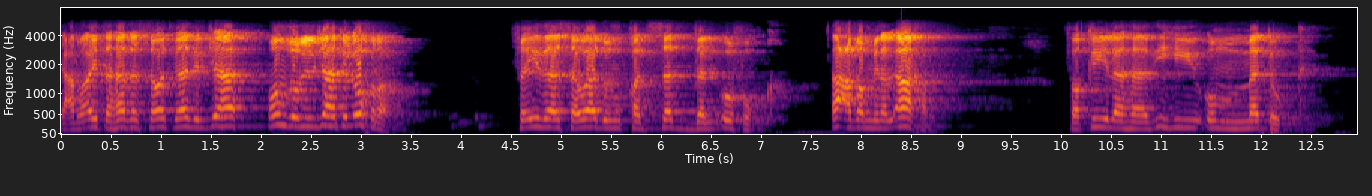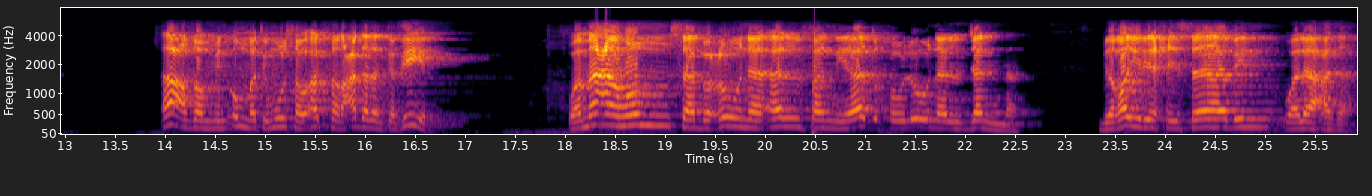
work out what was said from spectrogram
يعني رأيت هذا السواد في هذه الجهة انظر للجهة الأخرى. فإذا سواد قد سد الأفق. أعظم من الآخر. فقيل هذه أمتك. أعظم من أمة موسى وأكثر عددا كثير. ومعهم سبعون ألفا يدخلون الجنة بغير حساب ولا عذاب.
